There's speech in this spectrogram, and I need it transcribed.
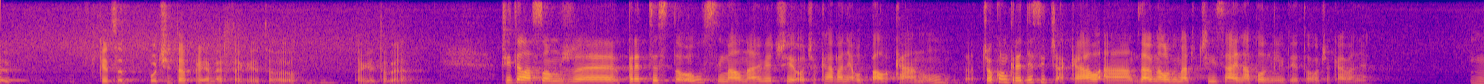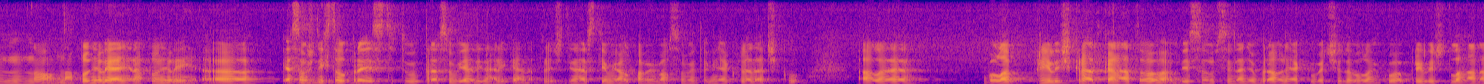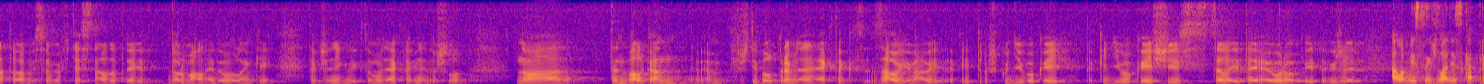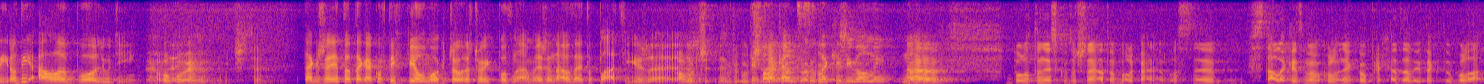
keď sa počíta priemer, tak je to, tak je to veľa. Čítala som, že pred cestou si mal najväčšie očakávania od Balkánu. Čo konkrétne si čakal a zaujímalo by ma, či sa aj naplnili tieto očakávania? Mm, No, naplnili aj nenaplnili. Uh, Ja som vždy chcel prejsť tú trasu Via Dinarica naprieč Dinarskými Alpami, mal som ju tak nejakú hľadačiku, ale bola príliš krátka na to, aby som si na ňu bral nejakú väčšiu dovolenku a príliš dlhá na to, aby som ju vtesnal do tej normálnej dovolenky, takže nikdy k tomu nejak tak nedošlo. No a ten Balkán, neviem, vždy bol pre mňa nejak tak zaujímavý, taký trošku divokej, taký divokejší z celej tej Európy, takže Ale myslíš z hľadiska prírody alebo ľudí? oboje určite. Takže je to tak ako v tých filmoch, čo, čo ich poznáme, že naozaj to platí, že, A urči- tí Balkánci ako- sú ako- takí živelní. No. Bolo to neskutočné na tom Balkáne. Vlastne stále, keď sme okolo niekoho prechádzali, tak to bola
